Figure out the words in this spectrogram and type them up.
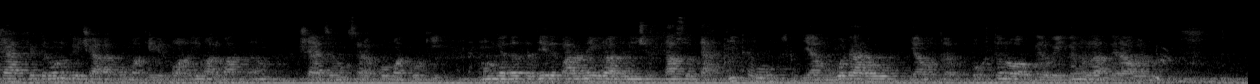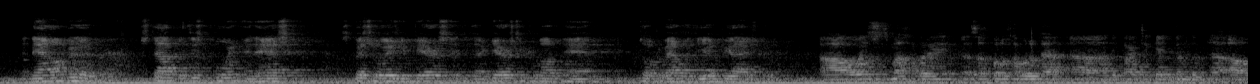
شاید فکر ونه کوئ چې هغه کومک کوي. خو هغې معلومات هم شاید زموږ سره کومک وکړي مونږ دلته دې دپاره نه یو راغلي چې تاسو تهدید کړو یا مو وډارو یا مو تر پوښتنو او ګروېږنو لاندې راولو And now I'm going to stop at this point and ask Special Agent Garrison, uh, Garris to come up and talk about what the FBI is doing. او چې زما خبرې زه خپلو خبرو ته د پای ټکی ږدم دلته او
